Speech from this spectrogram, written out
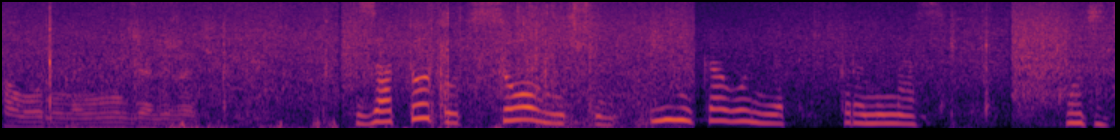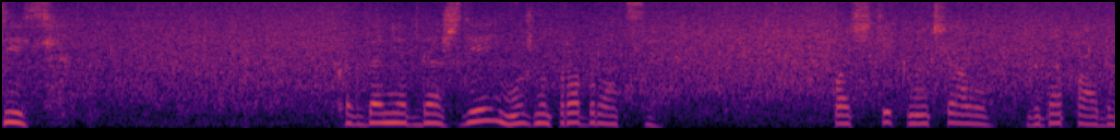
Холодный, нельзя лежать. Зато тут солнечно и никого нет, кроме нас. Вот здесь, когда нет дождей, можно пробраться почти к началу водопада.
